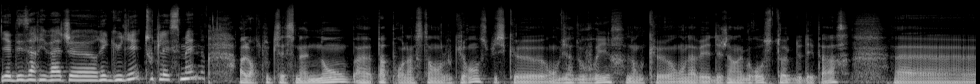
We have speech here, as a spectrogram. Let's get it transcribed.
Il y a des arrivages euh, réguliers toutes les semaines? Alors toutes les semaines, non, pas pour l'instant en l'occurrence, puisque on vient d'ouvrir, donc euh, on avait déjà un gros stock de départ euh,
